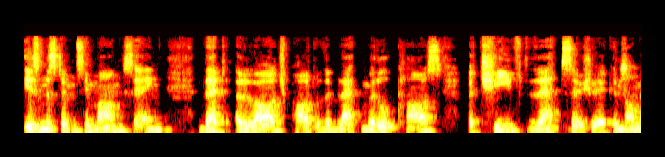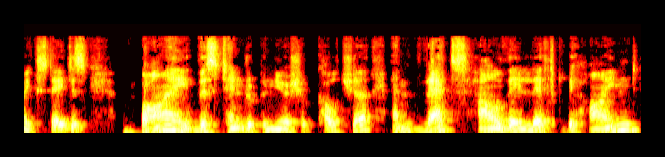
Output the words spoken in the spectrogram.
is Mr. Msimang saying that a large part of the black middle class achieved that socioeconomic status by this entrepreneurship culture? And that's how they left behind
